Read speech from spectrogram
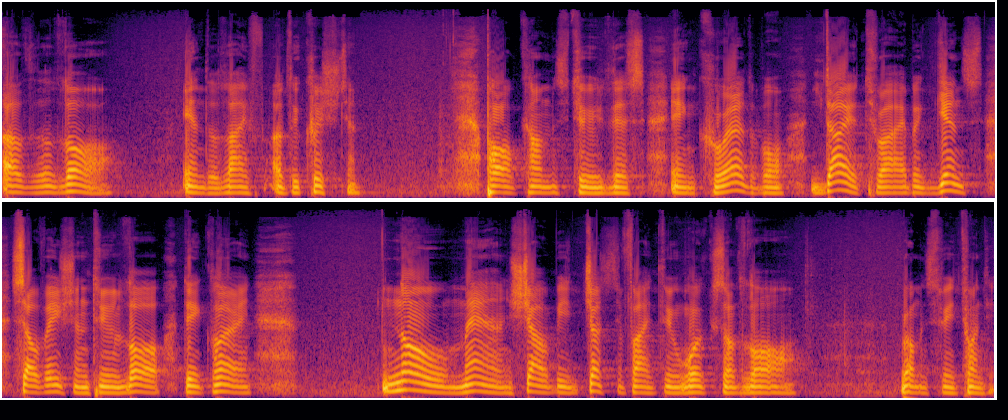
of the law in the life of the Christian. Paul comes to this incredible diatribe against salvation through law, declaring, No man shall be justified through works of law. Romans 3:20.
